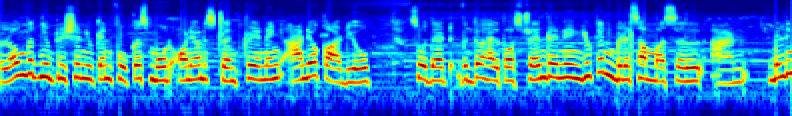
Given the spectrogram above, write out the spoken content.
along with nutrition you can focus more on your strength training and your cardio so that with the help of strength training you can build some muscle and building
